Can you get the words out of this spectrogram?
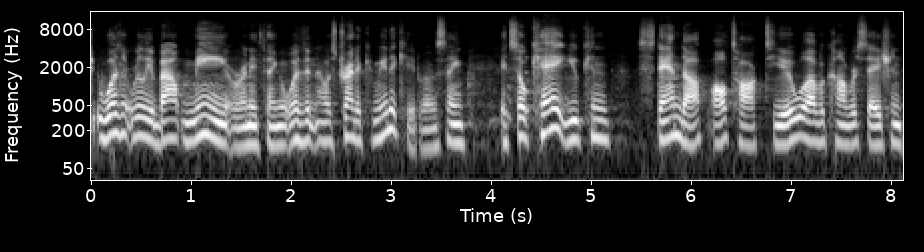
it wasn't really about me or anything. It wasn't, I was trying to communicate. I was saying, it's okay, you can stand up, I'll talk to you, we'll have a conversation. And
